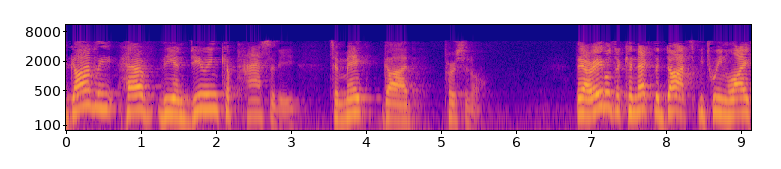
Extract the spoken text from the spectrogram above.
godly have the endearing capacity to make God personal. They are able to connect the dots between life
